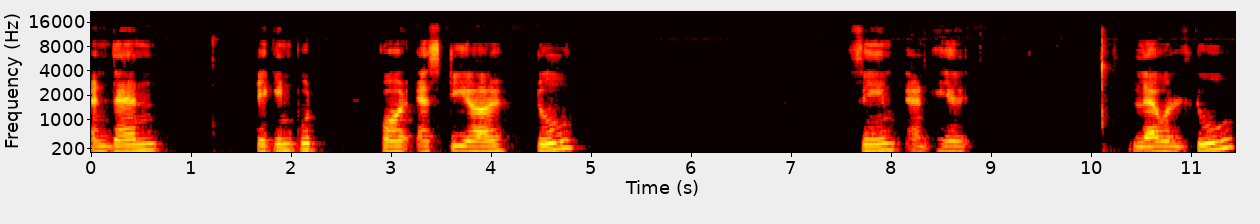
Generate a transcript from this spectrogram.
and then take input for str2 same and here level 2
